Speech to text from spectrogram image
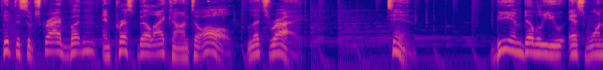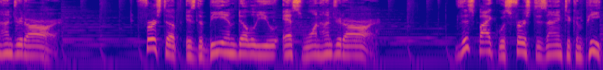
Hit the subscribe button and press bell icon to all. Let's ride. 10. BMW S100RR First up is the BMW S100RR. This bike was first designed to compete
